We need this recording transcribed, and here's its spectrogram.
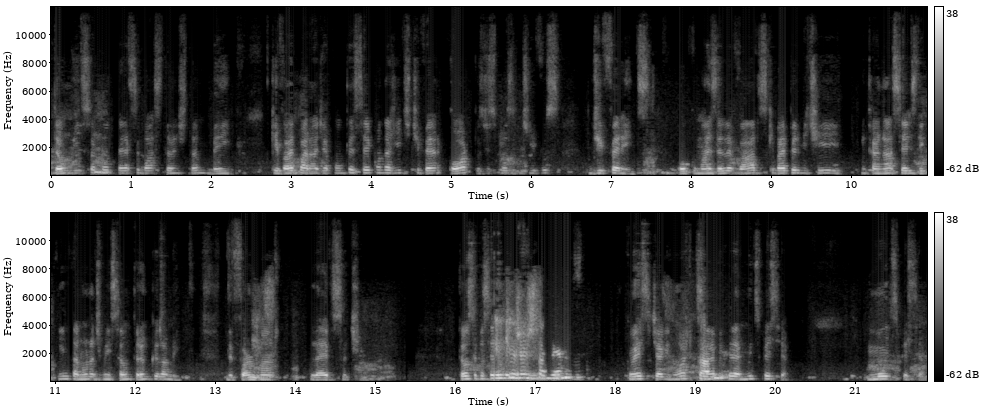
Então isso acontece bastante também, que vai parar de acontecer quando a gente tiver corpos dispositivos diferentes, um pouco mais elevados, que vai permitir encarnar seres de quinta, nona dimensão tranquilamente, de forma leve e sutil. Então, se você... E que a gente está vendo... Com esse diagnóstico, sabe que ele é muito especial. Muito especial.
